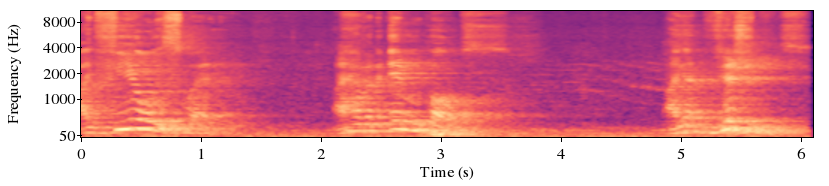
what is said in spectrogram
I feel this way. I have an impulse. I get visions.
